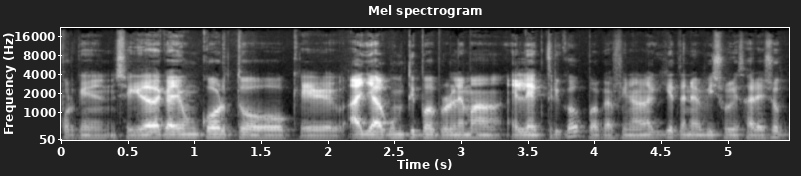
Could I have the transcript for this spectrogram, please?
porque enseguida de que haya un corto o que haya algún tipo de problema eléctrico, porque al final hay que tener visualizar eso,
